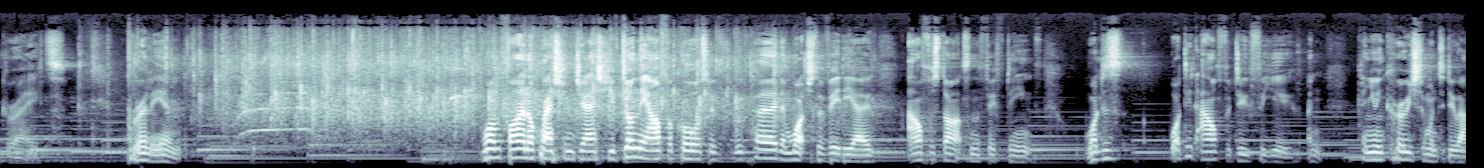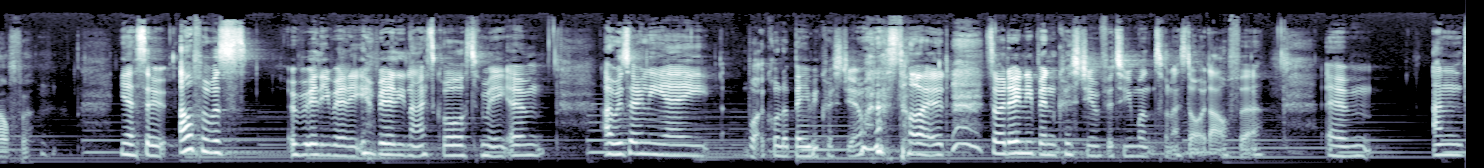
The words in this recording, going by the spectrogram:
Great. Brilliant. One final question, Jess. You've done the Alpha course. We've, we've heard and watched the video. Alpha starts on the 15th. What, does, what did Alpha do for you? And can you encourage someone to do Alpha? Yeah, so Alpha was a really, really, really nice course for me. Um, I was only a what I call a baby Christian when I started, so I'd only been Christian for two months when I started Alpha, um, and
